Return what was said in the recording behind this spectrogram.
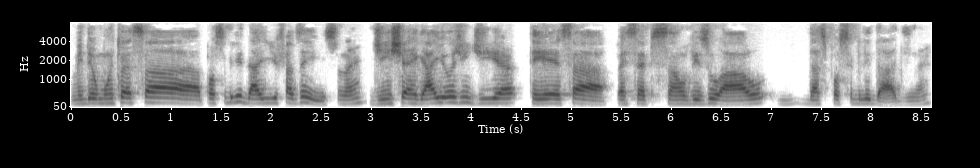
me deu muito essa possibilidade de fazer isso, né? De enxergar e hoje em dia ter essa percepção visual das possibilidades, né?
